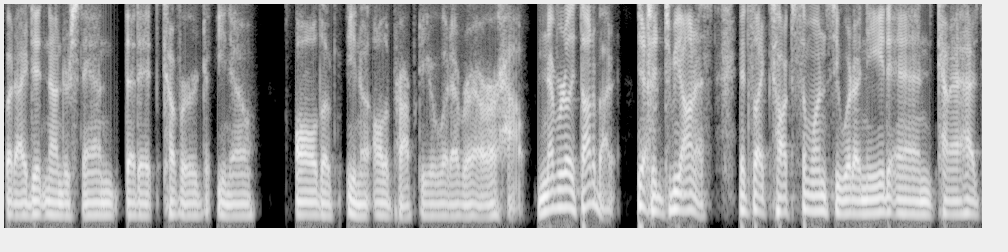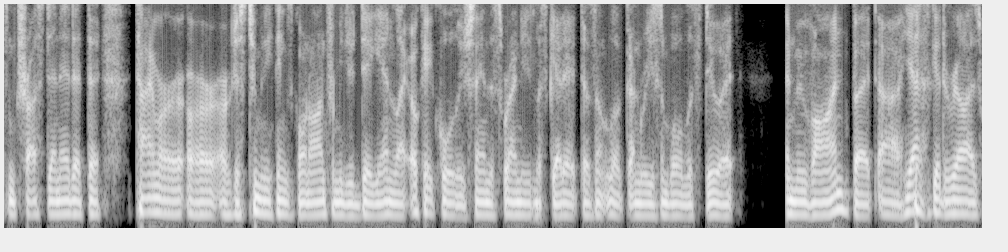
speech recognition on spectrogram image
but I didn't understand that it covered, you know, all the, you know, all the property or whatever, or how. Never really thought about it. Yeah. To, to be honest, it's like talk to someone, see what I need, and kind of had some trust in it at the time, or, or or just too many things going on for me to dig in. Like, okay, cool, you're saying this is what I need. Let's get it. it doesn't look unreasonable. Let's do it and move on. But uh, yeah, it's good to realize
